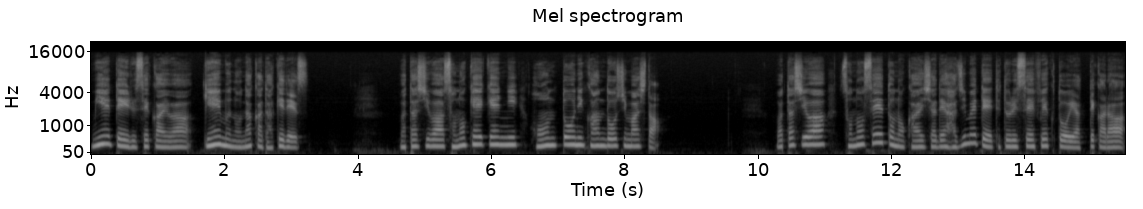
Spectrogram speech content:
見えている世界はゲームの中だけです。私はその経験に本当に感動しました。私はその生徒の会社で初めてテトリスエフェクトをやってから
